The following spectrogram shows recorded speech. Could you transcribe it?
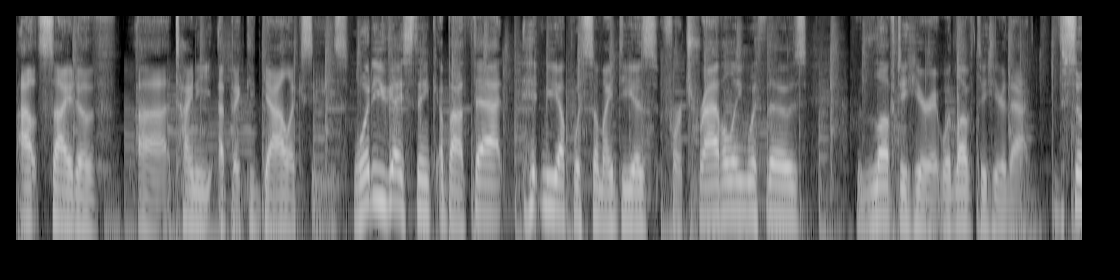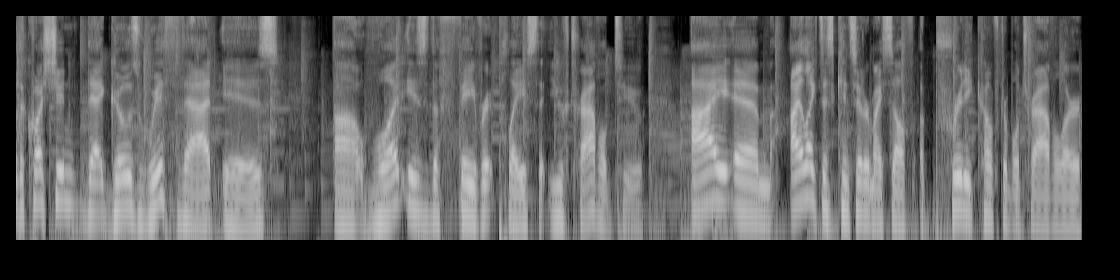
outside of uh, tiny epic galaxies. What do you guys think about that? Hit me up with some ideas for traveling with those. Would love to hear it. Would love to hear that. So the question that goes with that is, uh, what is the favorite place that you've traveled to? I am. I like to consider myself a pretty comfortable traveler.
